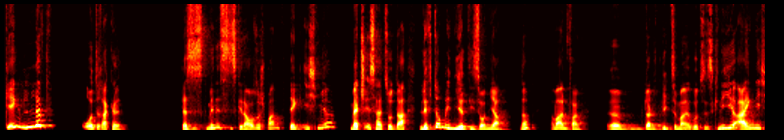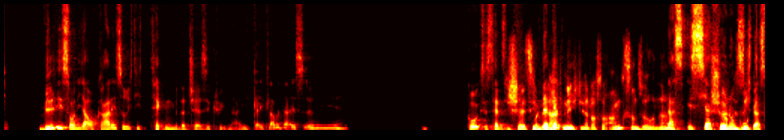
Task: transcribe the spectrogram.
gegen Liv und Rackel. Das ist mindestens genauso spannend, denke ich mir. Match ist halt so da. Liv dominiert die Sonja, ne, am Anfang. Ähm, dann fliegt sie mal kurz ins Knie. Eigentlich will die Sonja auch gar nicht so richtig tecken mit der Chelsea Queen. Ich, ich glaube, da ist irgendwie Koexistenz. Die Chelsea und will halt nicht, die hat auch so Angst und so, ne? Das ist ja schön und gut. Das,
